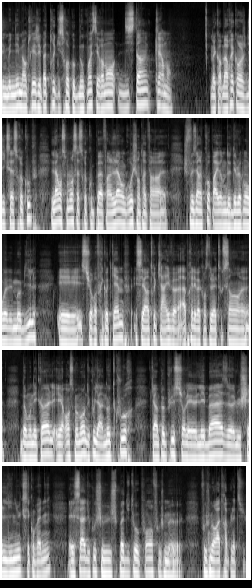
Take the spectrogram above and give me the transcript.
une bonne idée. Mais en tout cas, j'ai pas de truc qui se recoupe. Donc moi, c'est vraiment distinct, clairement. D'accord, mais après quand je dis que ça se recoupe, là en ce moment ça se recoupe pas. Enfin là en gros je suis en train de faire, euh, je faisais un cours par exemple de développement web et mobile et sur FreeCode Camp et c'est un truc qui arrive après les vacances de la Toussaint euh, dans mon école et en ce moment du coup il y a un autre cours qui est un peu plus sur les, les bases, le shell Linux et compagnie et ça du coup je, je suis pas du tout au point, faut que je me, faut que je me rattrape là-dessus.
